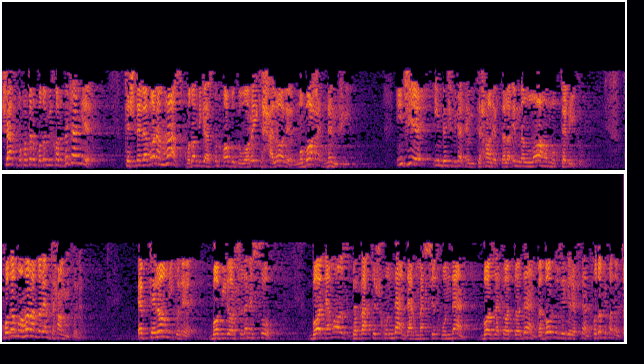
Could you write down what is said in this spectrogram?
شخص به خاطر خدا می‌خواد بجنگه. تشنه لبان هم هست. خدا میگه از اون آب گواره که حلاله مباح ننوشید. این چیه؟ این بهش میگن امتحان ابتلا. ان الله مبتلیکم. خدا ماها هم داره امتحان می‌کنه. ابتلا می‌کنه با بیدار شدن صبح. با نماز به وقتش خوندن در مسجد خوندن. با زکات دادن و با روزه گرفتن خدا می‌خواد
